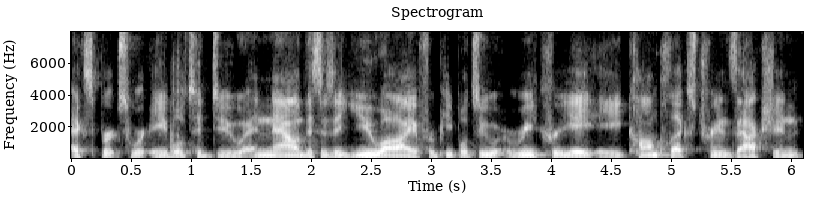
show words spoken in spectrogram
experts were able to do. And now this is a UI for people to recreate a complex transaction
